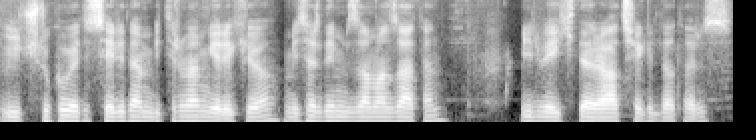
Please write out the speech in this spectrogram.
Üçlü kuvveti seriden bitirmem gerekiyor. Bitirdiğimiz zaman zaten 1 ve 2 de rahat şekilde atarız.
